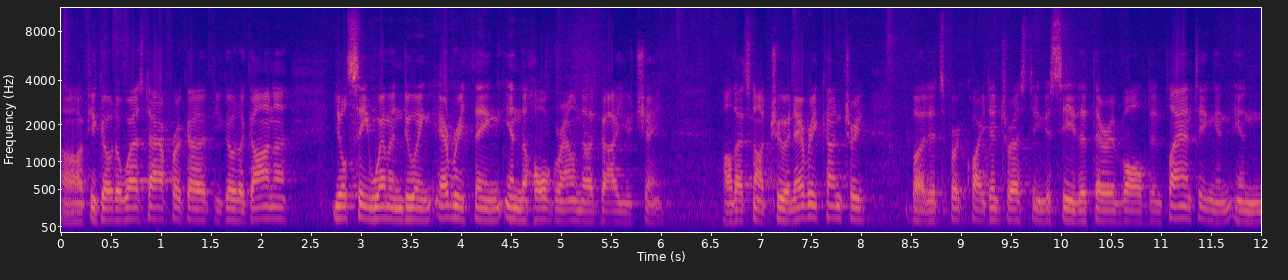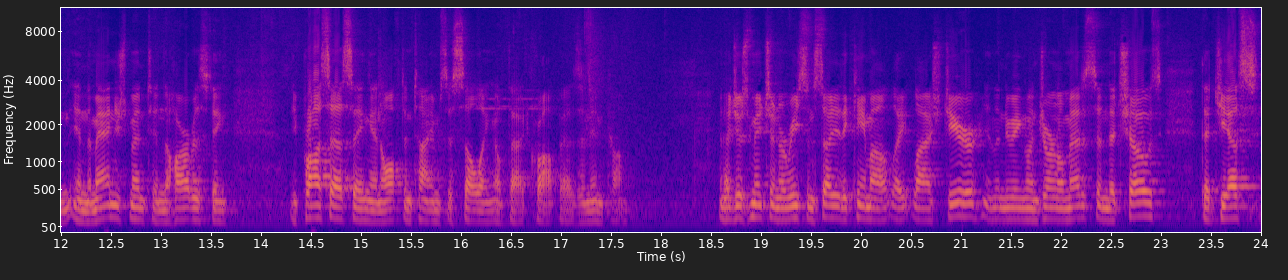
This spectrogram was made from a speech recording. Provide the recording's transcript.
Uh, if you go to West Africa, if you go to Ghana, you'll see women doing everything in the whole groundnut value chain. That's not true in every country, but it's quite interesting to see that they're involved in planting, in, in, in the management, in the harvesting, the processing, and oftentimes the selling of that crop as an income. And I just mentioned a recent study that came out late last year in the New England Journal of Medicine that shows that yes,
